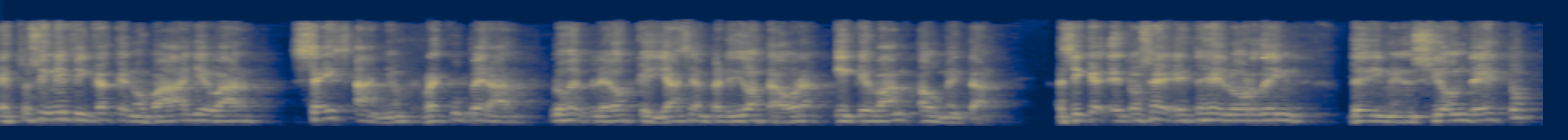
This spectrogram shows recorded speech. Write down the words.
Esto significa que nos va a llevar seis años recuperar los empleos que ya se han perdido hasta ahora y que van a aumentar. Así que entonces este es el orden de dimensión de esto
